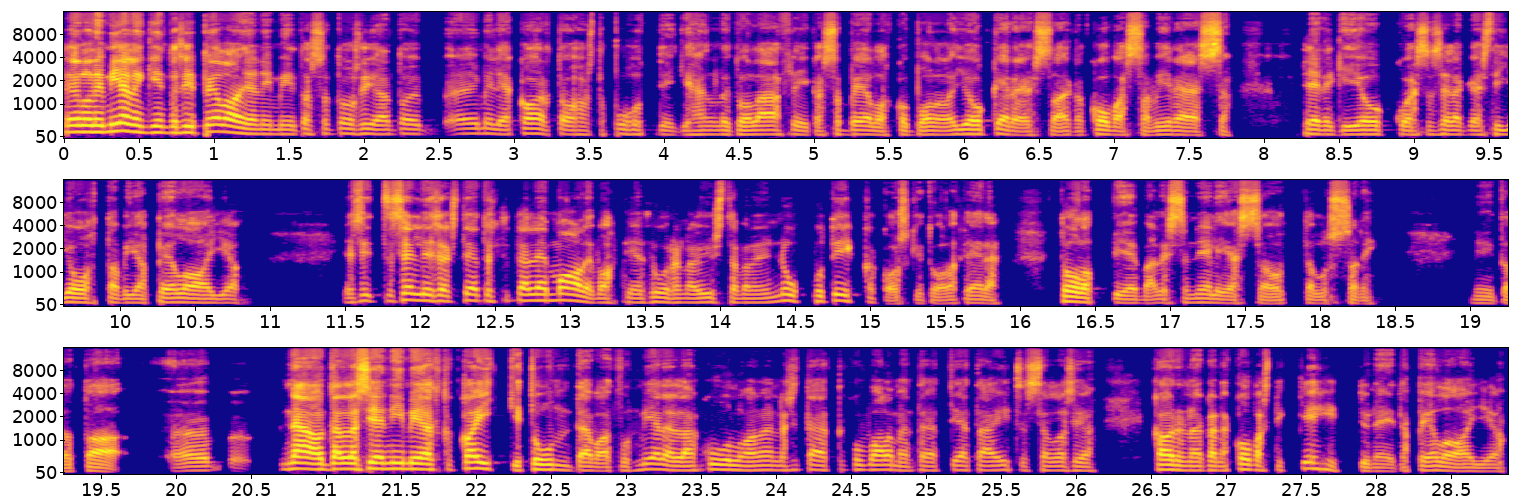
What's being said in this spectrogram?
Teillä oli mielenkiintoisia pelaajanimiä tuossa tosiaan, toi Emilia Kartohasta puhuttiinkin, hän oli tuolla Afrikassa b puolella jokereissa aika kovassa vireessä. Teidänkin joukkueessa selkeästi johtavia pelaajia. Ja sitten sen lisäksi tietysti tälleen maalivahtien suurena ystävänä, niin Nuppu Tikkakoski tuolla teidän tolppien välissä neljässä ottelussa, niin, niin tota, nämä on tällaisia nimiä, jotka kaikki tuntevat, mutta mielellään kuullaan aina sitä, että kun valmentajat tietää itse sellaisia kauden aikana kovasti kehittyneitä pelaajia,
